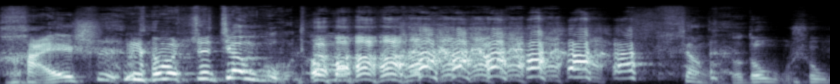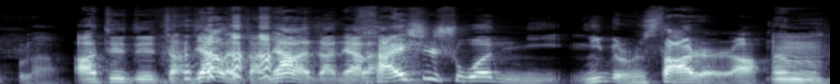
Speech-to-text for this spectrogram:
还是 那不是酱骨头吗？酱骨头都五十五了，啊，对对，涨价了，涨价了，涨价了。还是说你你比如说仨人啊，嗯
